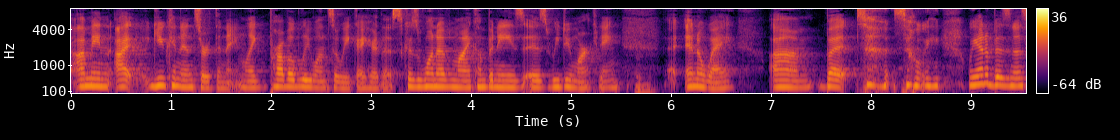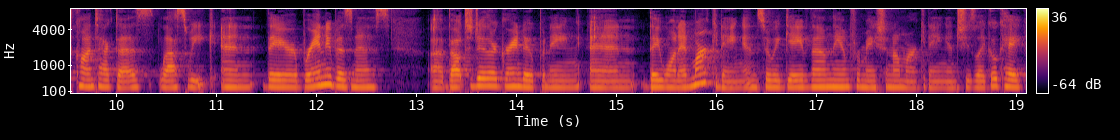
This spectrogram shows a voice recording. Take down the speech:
I mean, I you can insert the name. Like probably once a week, I hear this because one of my companies is we do marketing in a way. Um, but so we we had a business contact us last week, and they're brand new business uh, about to do their grand opening and they wanted marketing. And so we gave them the information on marketing. And she's like, okay,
